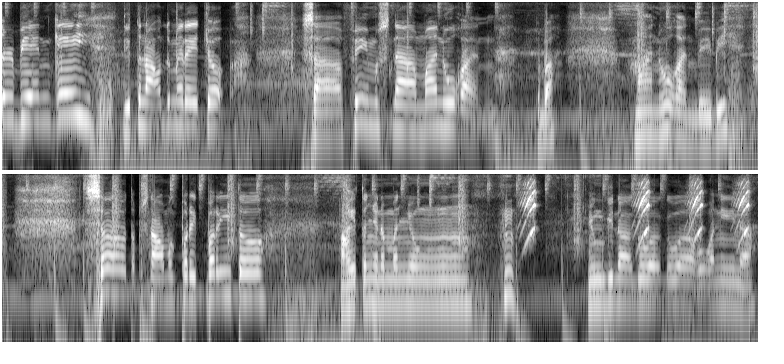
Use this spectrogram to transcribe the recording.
After BNK, dito na ako dumiretso sa famous na Manukan. 'Di ba? Manukan, baby. So, tapos na ako magparit-parito. Nakita nyo naman yung yung ginagawa-gawa ko kanina.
